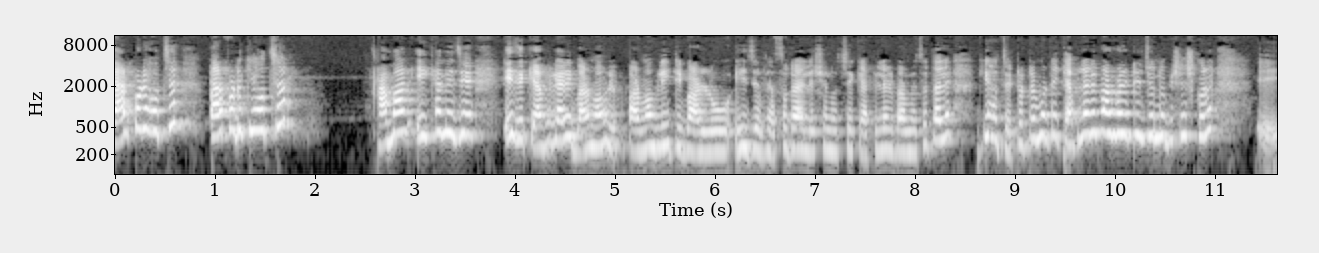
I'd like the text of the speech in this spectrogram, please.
তারপরে হচ্ছে, তারপরে কি হচ্ছে? আমার এইখানে যে, এই যে ক্যাপিলারি পারমাবিলিটি বাড়লো, এই যে ভ্যাসোডাইলেশন হচ্ছে ক্যাপিলারি পারমা হচ্ছে, তাহলে কি হচ্ছে? টোটাল মোটে ক্যাপিলারি পারমালিটির জন্য বিশেষ করে, এই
